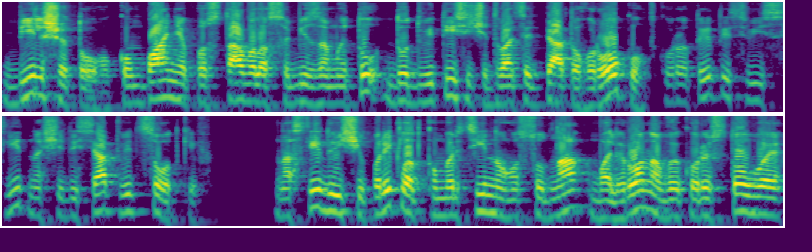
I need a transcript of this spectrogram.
Більше того, компанія поставила собі за мету до 2025 року скоротити свій слід на 60%. Наслідуючи приклад комерційного судна, Вальрона використовує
